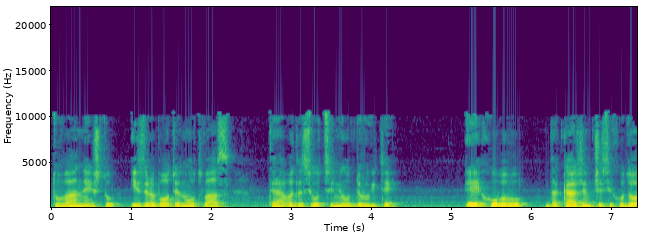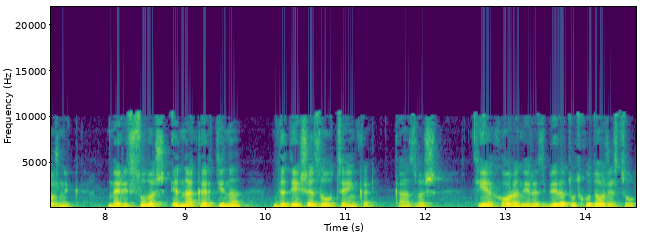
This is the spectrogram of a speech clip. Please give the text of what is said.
това нещо, изработено от вас, трябва да се оцени от другите. Е, хубаво, да кажем, че си художник. Нарисуваш една картина, дадеш я за оценка. Казваш, тия хора не разбират от художество,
